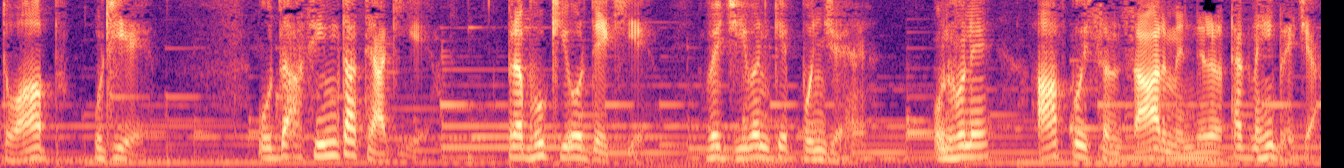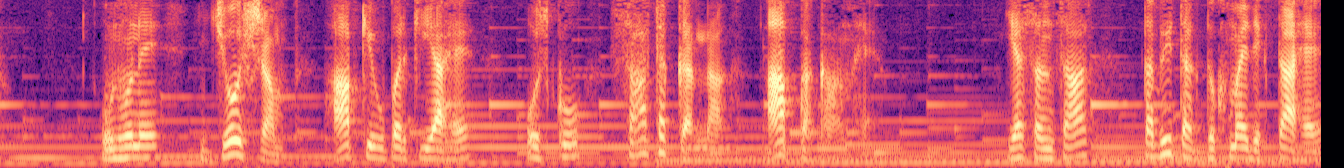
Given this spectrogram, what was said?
तो आप उठिए, उदासीनता त्यागिए, प्रभु की ओर देखिए। वे जीवन के पुंज हैं। उन्होंने आपको इस संसार में निरर्थक नहीं भेजा। उन्होंने जो श्रम आपके ऊपर किया है, उसको सार्थक करना आपका काम है। यह संसार तभी तक दुखमय दिखता है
